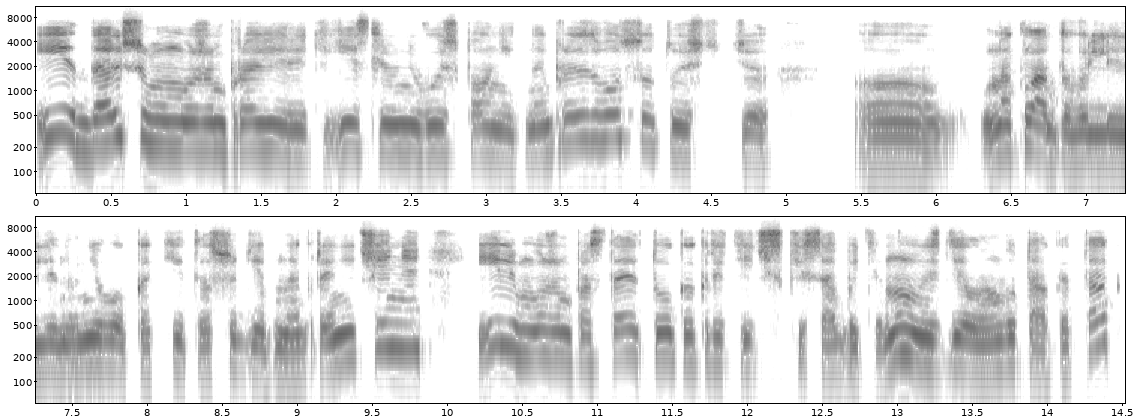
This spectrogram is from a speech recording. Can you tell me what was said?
И дальше мы можем проверить, есть ли у него исполнительное производство, то есть э, а, накладывали ли на него какие-то судебные ограничения, или можем поставить только критические события. Ну, мы сделаем вот так и так,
